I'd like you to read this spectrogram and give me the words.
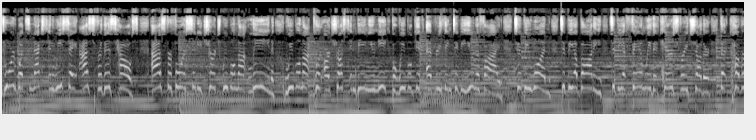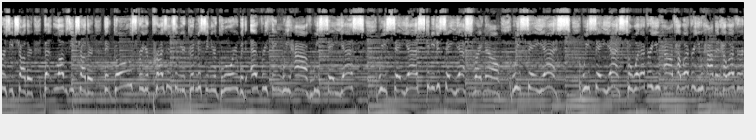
toward what's next. And we say, as for this house, as for Forest City Church, we will not lean, we will not put our trust in being unique, but we will give everything to be unified, to be one, to be a body, to be a family that cares for each other, that covers each other, that loves each other, that goes for your presence and your goodness and your glory with everything we have. We say yes. We say yes. Can you just say yes right now? We say yes. We say yes to whatever you have, however you have it, however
